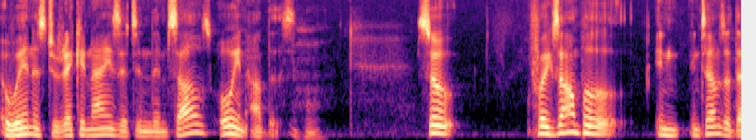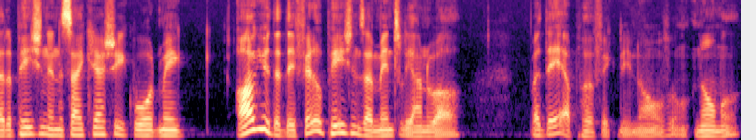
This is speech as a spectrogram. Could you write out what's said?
awareness to recognize it in themselves or in others. Mhm. So, for example, in, in terms of that, a patient in a psychiatric ward may argue that their fellow patients are mentally unwell, but they are perfectly normal, normal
